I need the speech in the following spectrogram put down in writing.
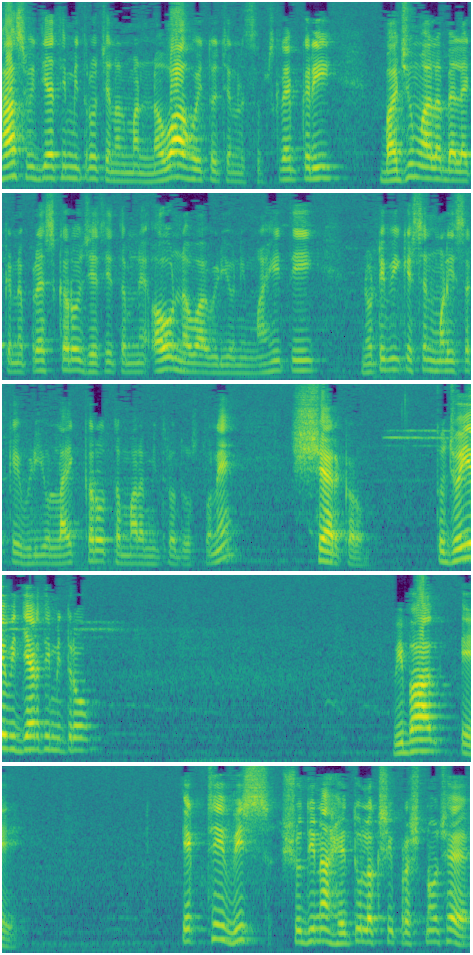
ખાસ વિદ્યાર્થી મિત્રો, ચેનલમાં નવા હોય તો ચેનલ સબસ્ક્રાઈબ કરી, બાજુમાં આવેલા બેલ આઇકનને પ્રેસ કરો, જેથી તમને અવનવા વિડીયોની માહિતી, નોટિફિકેશન મળી શકે. વીડિયો લાઇક કરો, તમારા મિત્રો, દોસ્તોને શેર કરો. તો જોઈએ વિદ્યાર્થી મિત્રો, વિભાગ એ. એકથી વીસ સુધીના હેતુલક્ષી પ્રશ્નો છે.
